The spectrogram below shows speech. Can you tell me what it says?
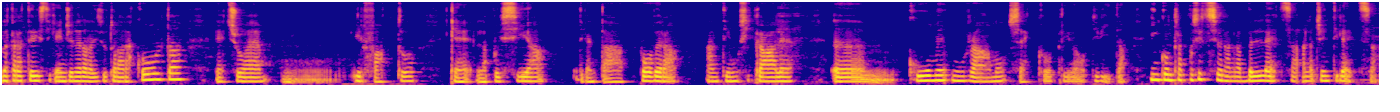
la caratteristica in generale di tutta la raccolta, e cioè mh, il fatto che la poesia diventa povera, antimusicale, ehm, come un ramo secco, privo di vita, in contrapposizione alla bellezza, alla gentilezza,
